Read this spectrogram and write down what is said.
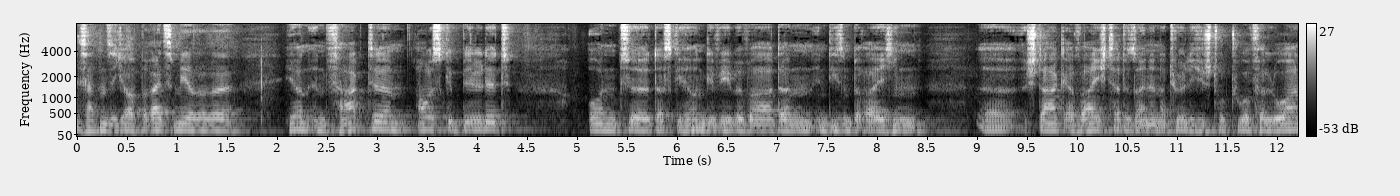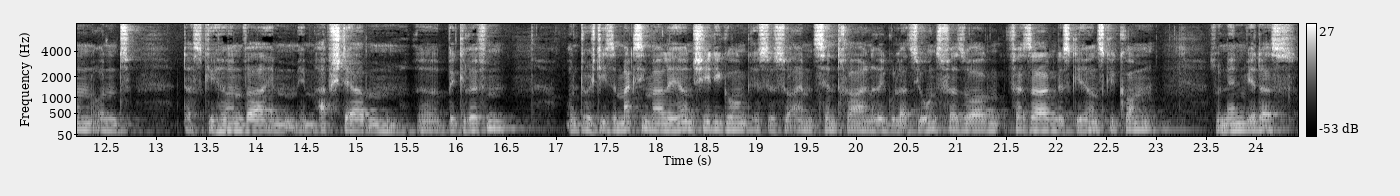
Es hatten sich auch bereits mehrere Hirninfarkte ausgebildet und äh, das Gehirngewebe war dann in diesen Bereichen äh, stark erweicht, hatte seine natürliche Struktur verloren und das Gehirn war im, im Absterben äh, begriffen. Und durch diese maximale Hirnschädigung ist es zu einem zentralen Regulationsversagen des Gehirns gekommen. So nennen wir das,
